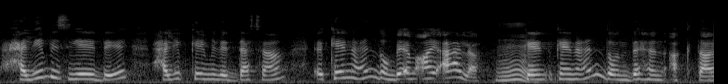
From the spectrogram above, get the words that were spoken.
حليب زيادة حليب كامل الدسم آه، كان عندهم BMI أعلى. مم. كان كان عندهم دهن أكثر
